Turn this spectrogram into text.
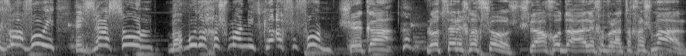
אוי ואבוי, איזה אסון! בעמוד החשמל נתקע עפיפון. שקע, לא צריך לחשוש, שלח הודעה לחברת החשמל.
